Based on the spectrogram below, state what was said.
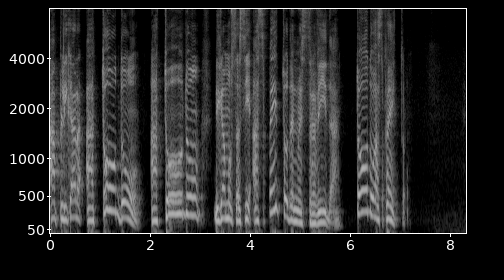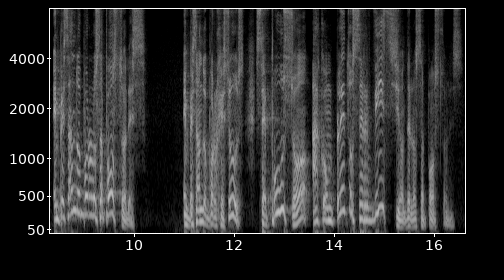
aplicar a todo, a todo, digamos así, aspecto de nuestra vida, todo aspecto. Empezando por los apóstoles, empezando por Jesús, se puso a completo servicio de los apóstoles.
